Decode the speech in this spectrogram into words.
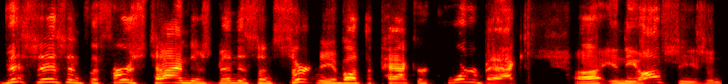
this isn't the first time there's been this uncertainty about the Packer quarterback uh, in the offseason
